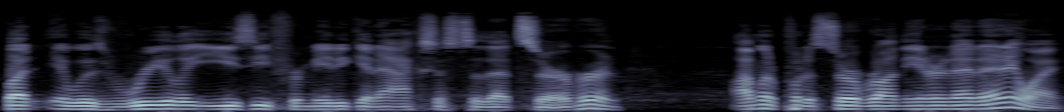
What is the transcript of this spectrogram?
but it was really easy for me to get access to that server, and I'm going to put a server on the internet anyway.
